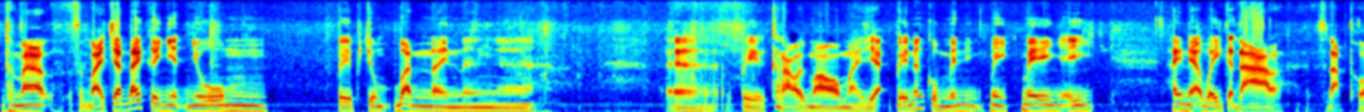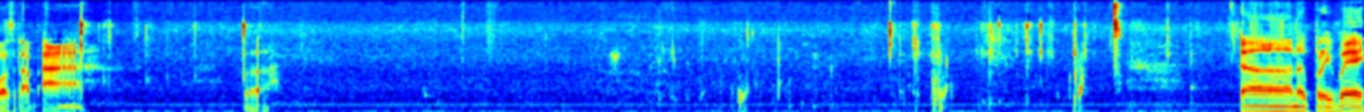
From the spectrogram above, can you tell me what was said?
អាត្មាសប្បាយចិត្តដែរគឺញាតិញោមពេលប្រជុំបិណ្ឌហើយនឹងអឺពេលក្រោយមកមួយរយៈពេលហ្នឹងក៏មានក្មេងៗអីហើយអ្នកវ័យកដាលស្ដាប់ធម៌ស្ដាប់អាបាទ អឺនៅព្រៃវែង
